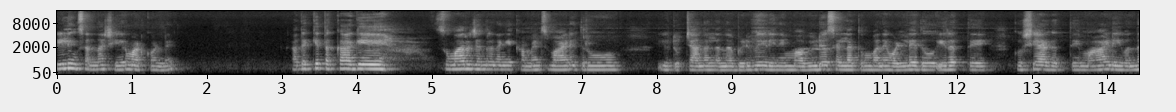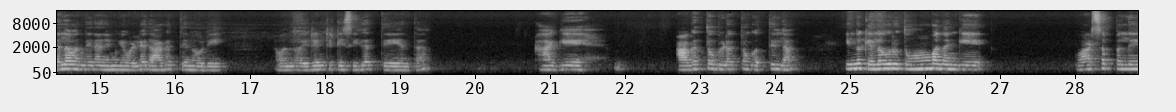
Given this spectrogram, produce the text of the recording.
ಫೀಲಿಂಗ್ಸನ್ನು ಶೇರ್ ಮಾಡಿಕೊಂಡೆ. ಅದಕ್ಕೆ ತಕ್ಕ ಹಾಗೆ ಸುಮಾರು ಜನರು ನನಗೆ ಕಮೆಂಟ್ಸ್ ಮಾಡಿದರು. ಯೂಟ್ಯೂಬ್ ಚಾನಲನ್ನು ಬಿಡಬೇಡಿ. ನಿಮ್ಮ ವೀಡಿಯೋಸ್ ಎಲ್ಲ ತುಂಬಾ ಒಳ್ಳೆಯದು ಇರುತ್ತೆ ಖುಷಿಯಾಗುತ್ತೆ ಮಾಡಿ, ಒಂದಲ್ಲ ಒಂದಿನ ನಿಮಗೆ ಒಳ್ಳೆಯದಾಗತ್ತೆ ನೋಡಿ. ಒಂದು ಐಡೆಂಟಿಟಿ ಸಿಗತ್ತೆ ಅಂತ. ಹಾಗೆ ಆಗತ್ತೋ ಬಿಡತ್ತೋ ಗೊತ್ತಿಲ್ಲ. ಇನ್ನು ಕೆಲವರು ತುಂಬ ನನಗೆ ವಾಟ್ಸಪ್ಪಲ್ಲೇ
